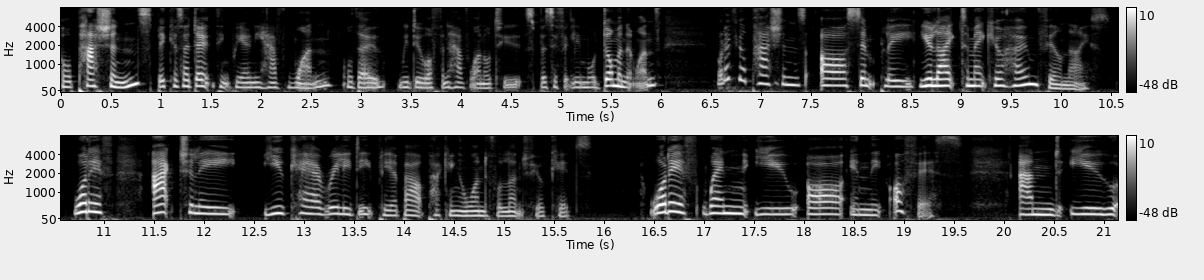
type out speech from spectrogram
or passions, because I don't think we only have one, although we do often have one or two specifically more dominant ones. What if your passions are simply you like to make your home feel nice? What if actually you care really deeply about packing a wonderful lunch for your kids? What if when you are in the office, and you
